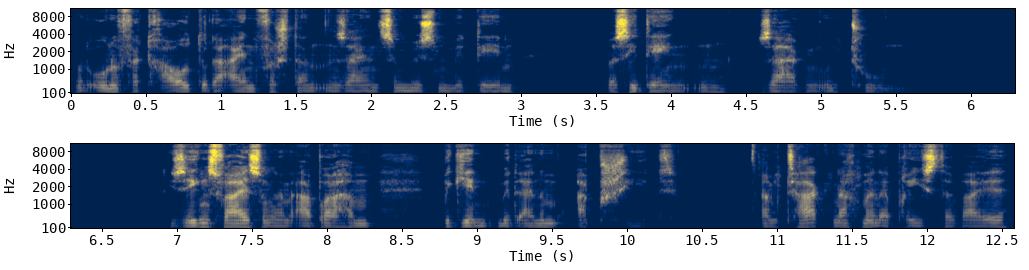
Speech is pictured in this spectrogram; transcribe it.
und ohne vertraut oder einverstanden sein zu müssen mit dem, was sie denken, sagen und tun. Die Segensverheißung an Abraham beginnt mit einem Abschied. Am Tag nach meiner Priesterweihe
